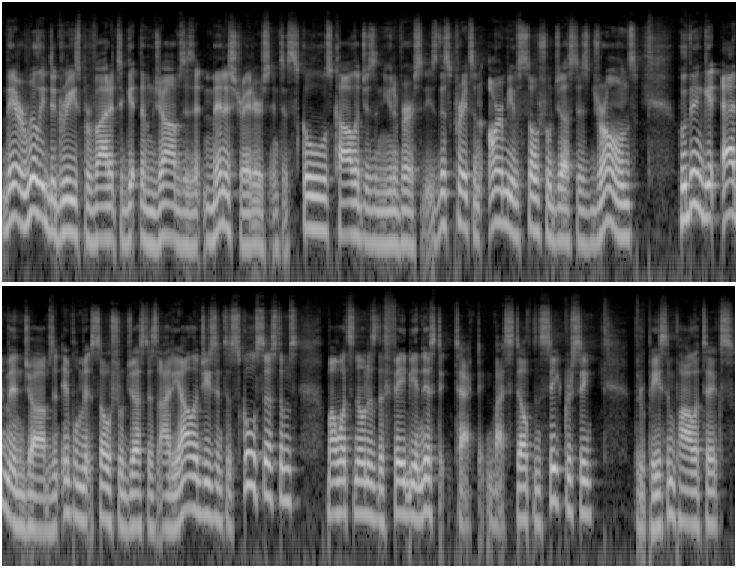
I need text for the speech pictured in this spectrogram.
They are really degrees provided to get them jobs as administrators into schools, colleges, and universities. This creates an army of social justice drones who then get admin jobs and implement social justice ideologies into school systems by what's known as the Fabianistic tactic, by stealth and secrecy, through peace and politics,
